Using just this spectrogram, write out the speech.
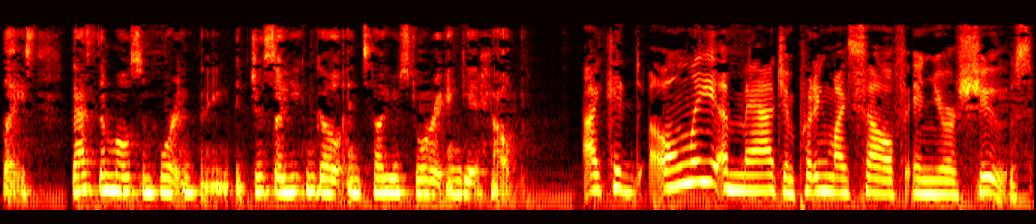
place. That's the most important thing. Just so you can go and tell your story and get help. I could only imagine putting myself in your shoes.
